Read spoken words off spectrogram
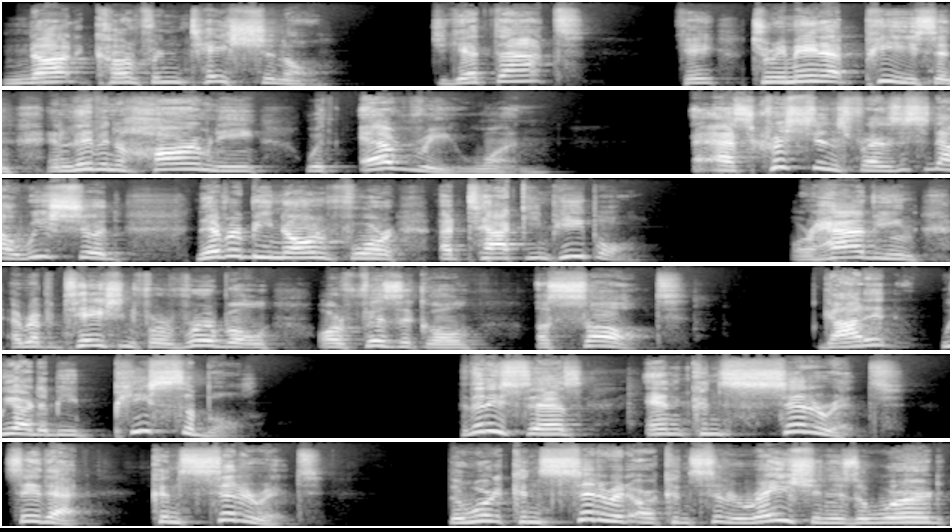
not confrontational. Do you get that? Okay, to remain at peace and, and live in harmony with everyone. As Christians, friends, this is now we should never be known for attacking people or having a reputation for verbal or physical assault. Got it? We are to be peaceable. And then he says, and considerate. Say that, considerate. The word considerate or consideration is a word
